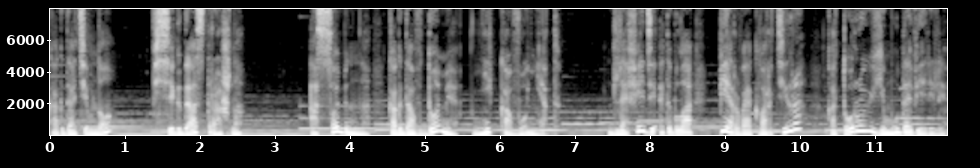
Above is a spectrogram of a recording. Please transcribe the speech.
Когда темно, всегда страшно. Особенно, когда в доме никого нет. Для Феди это была первая квартира – которую ему доверили.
